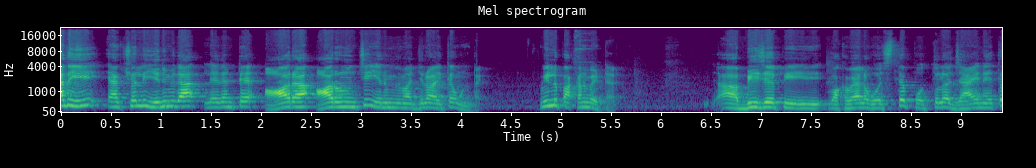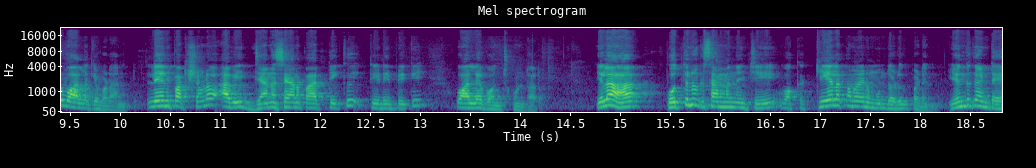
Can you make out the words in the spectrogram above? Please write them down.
అది యాక్చువల్లీ ఎనిమిదా లేదంటే ఆరు ఆరు నుంచి ఎనిమిది మధ్యలో అయితే ఉంటాయి. వీళ్ళు పక్కన పెట్టారు. బీజేపీ ఒకవేళ వస్తే పొత్తులో జాయిన్ అయితే వాళ్ళకి ఇవ్వడానికి. లేని పక్షంలో అవి జనసేన పార్టీకి టీడీపీకి వాళ్ళే పంచుకుంటారు. ఇలా పొత్తునకు సంబంధించి ఒక కీలకమైన ముందడుగు పడింది. ఎందుకంటే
